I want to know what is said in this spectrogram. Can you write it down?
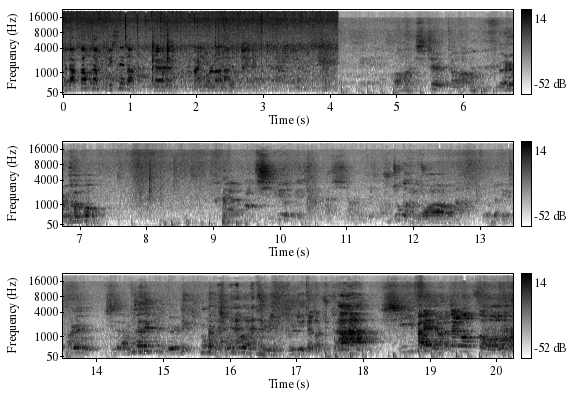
근데 아까보다 불이 세다. 네, 많이 올라왔어. 와 진짜 좋다. 넓어. 와. 아니 진짜 남자들끼리 놀기 정말 좋은 것 같아. 분리돼가지고. 아, 씨발 여자가 없어.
